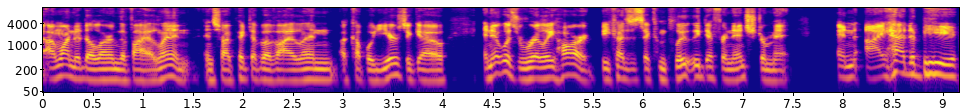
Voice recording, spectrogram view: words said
I wanted to learn the violin. And so I picked up a violin a couple years ago and it was really hard because it's a completely different instrument. And I had to be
